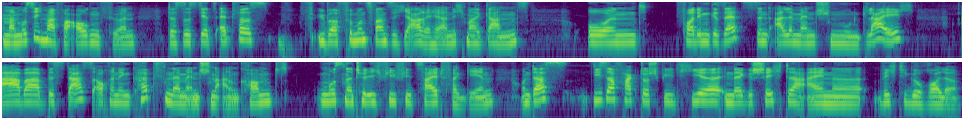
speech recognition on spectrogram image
Man muss sich mal vor Augen führen, das ist jetzt etwas über 25 Jahre her, nicht mal ganz. Und vor dem Gesetz sind alle Menschen nun gleich, aber bis das auch in den Köpfen der Menschen ankommt, muss natürlich viel, viel Zeit vergehen. Und das, dieser Faktor spielt hier in der Geschichte eine wichtige Rolle.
